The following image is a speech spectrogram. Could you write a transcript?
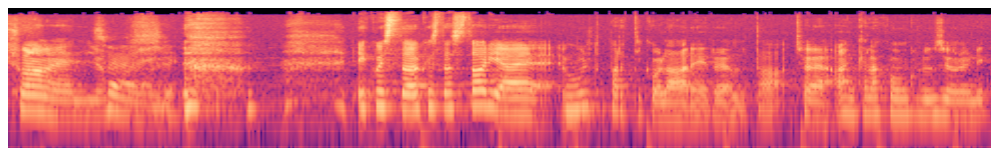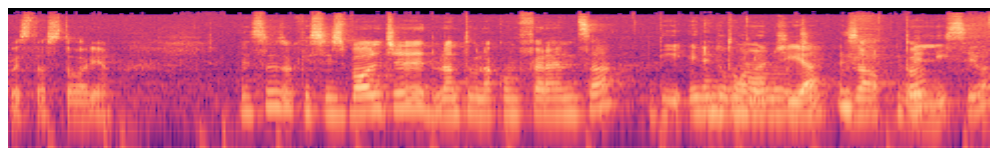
suona meglio. suona meglio. e questa, questa storia è molto particolare in realtà, cioè anche la conclusione di questa storia. Nel senso che si svolge durante una conferenza di entomologia. Esatto. Bellissima.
